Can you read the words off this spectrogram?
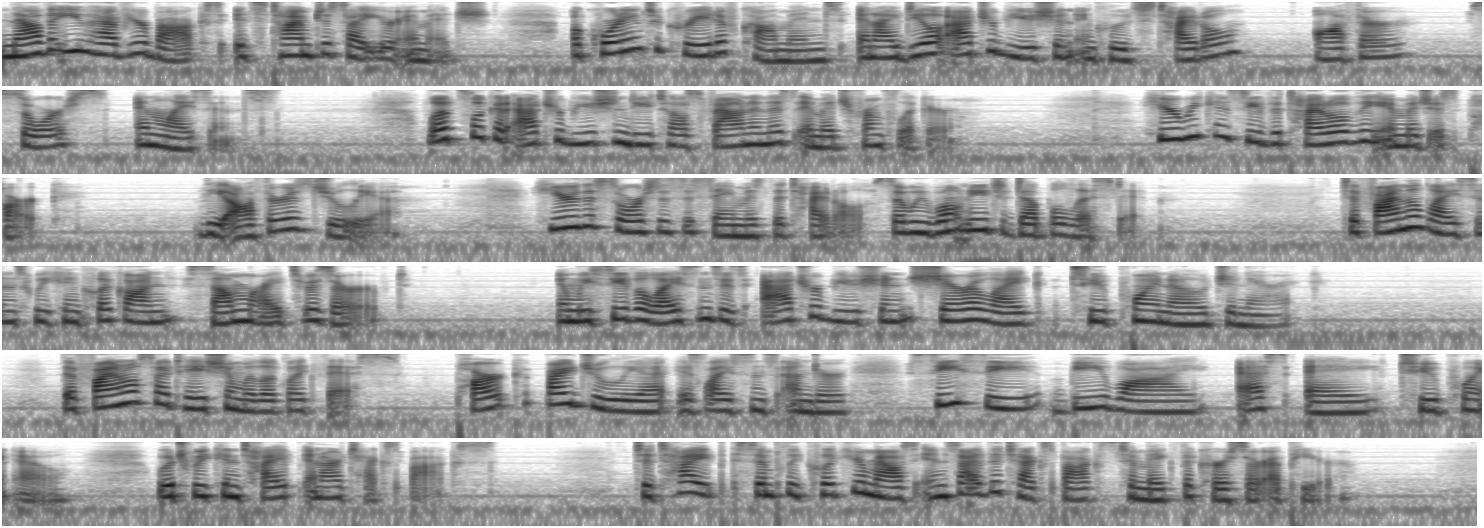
Now that you have your box, it's time to cite your image. According to Creative Commons, an ideal attribution includes title, author, source, and license. Let's look at attribution details found in this image from Flickr. Here we can see the title of the image is Park. The author is Julia. Here the source is the same as the title, so we won't need to double list it. To find the license, we can click on Some Rights Reserved. And we see the license is Attribution Share Alike 2.0 Generic. The final citation would look like this. Park by Julia is licensed under CC BY SA 2.0, which we can type in our text box. To type, simply click your mouse inside the text box to make the cursor appear.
